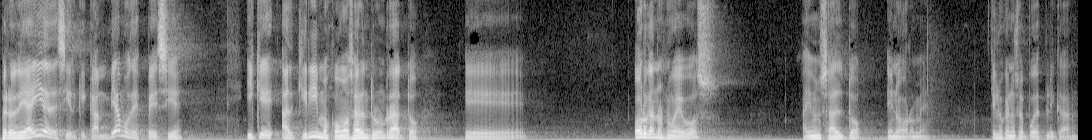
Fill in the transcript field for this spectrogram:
Pero de ahí a decir que cambiamos de especie y que adquirimos, como vamos a ver dentro de un rato, eh, órganos nuevos, hay un salto enorme, que es lo que no se puede explicar.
